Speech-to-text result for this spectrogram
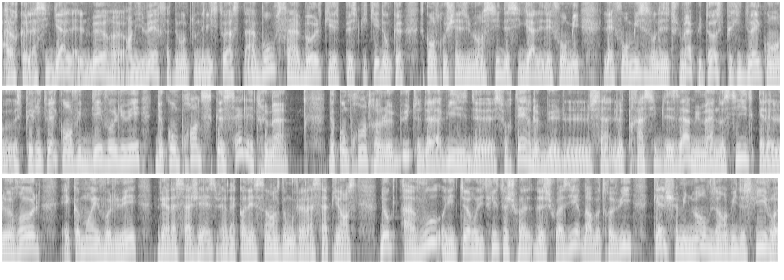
Alors que la cigale, elle meurt en hiver. Ça tout le monde connaît l'histoire. C'est un bon symbole qui peut expliquer donc ce qu'on retrouve chez les humains aussi, des cigales et des fourmis. Les fourmis, ce sont des êtres humains plutôt spirituels qui ont, spirituels qui ont envie d'évoluer, de comprendre ce que c'est l'être humain de comprendre le but de la vie de, sur Terre, le, le, le, principe des âmes humaines aussi, quel est le rôle et comment évoluer vers la sagesse, vers la connaissance, donc vers la sapience. Donc à vous, auditeurs, auditrices, de, de choisir dans votre vie quel cheminement vous avez envie de suivre,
